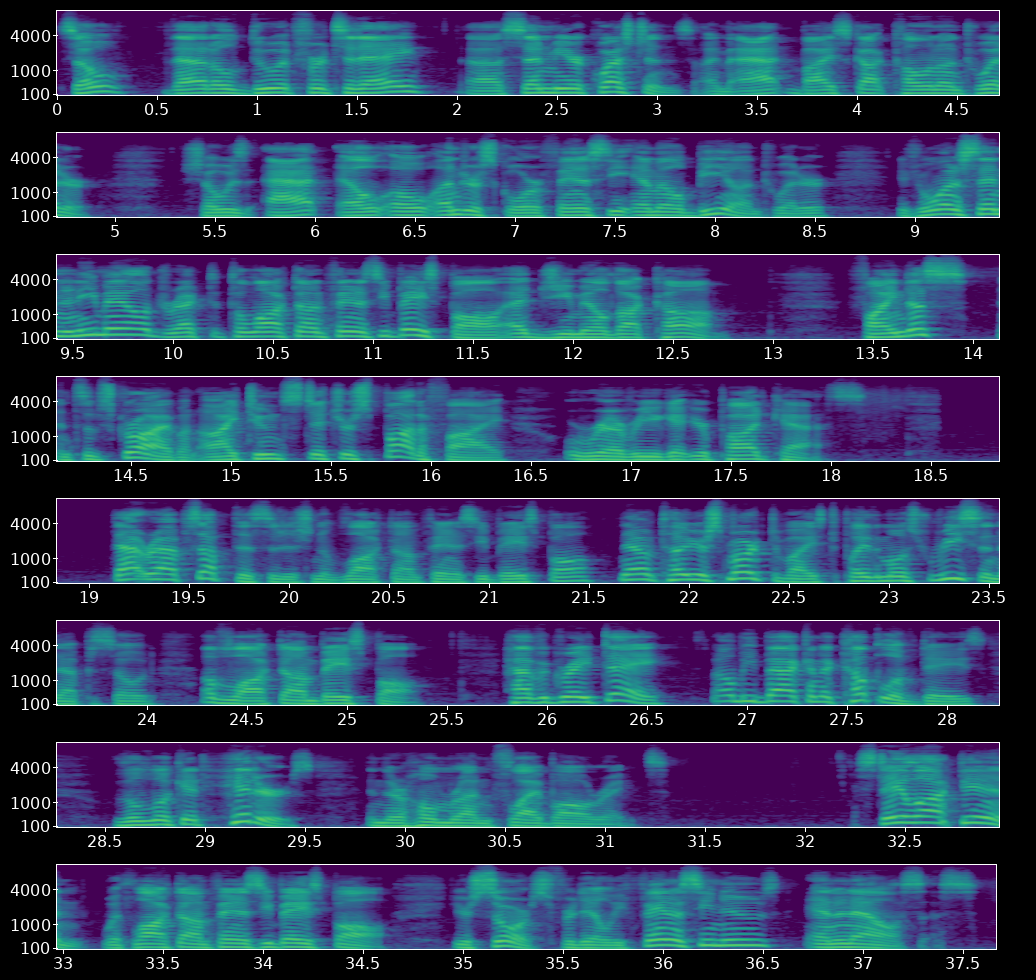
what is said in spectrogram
So that'll do it for today. Uh, send me your questions. I'm at by Scott Cullen on Twitter. The show is at LO underscore fantasy MLB on Twitter. If you want to send an email, direct it to lockedonfantasybaseball at gmail.com. Find us and subscribe on iTunes, Stitcher, Spotify, or wherever you get your podcasts. That wraps up this edition of Locked On Fantasy Baseball. Now tell your smart device to play the most recent episode of Locked On Baseball. Have a great day, and I'll be back in a couple of days with a look at hitters and their home run fly ball rates. Stay locked in with Locked On Fantasy Baseball, your source for daily fantasy news and analysis.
